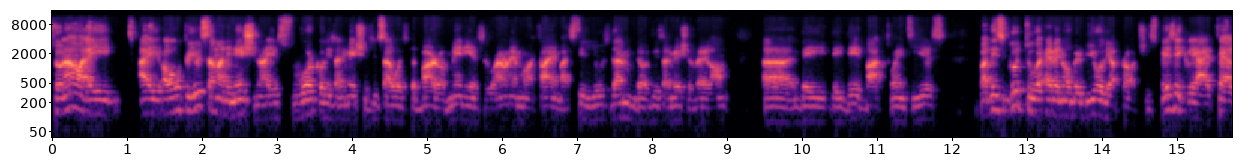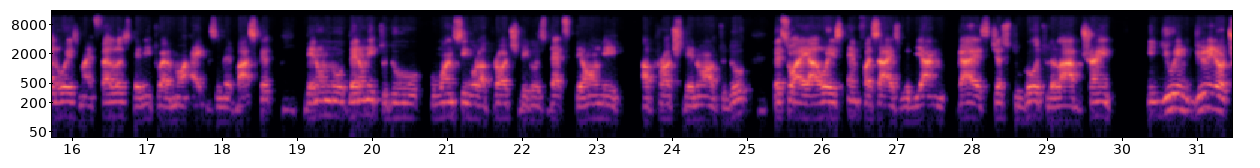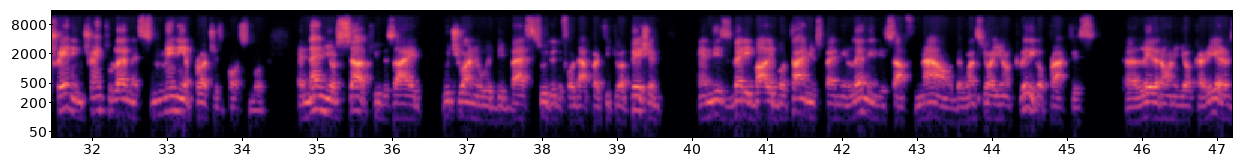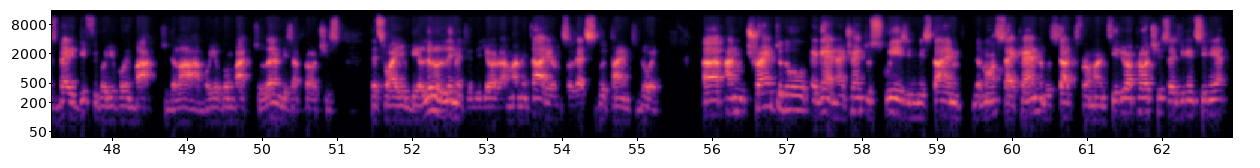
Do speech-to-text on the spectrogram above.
So now I, I, I want to use some animation. I used to work on these animations since I was the bar many years ago. I don't have more time, but I still use them. These animations very long. Uh, they they date back 20 years. But it's good to have an overview of the approaches. Basically, I tell always my fellows they need to have more eggs in the basket. They don't know they don't need to do one single approach because that's the only approach they know how to do. That's why I always emphasize with young guys just to go to the lab, train. During, during your training, trying to learn as many approaches possible. And then yourself, you decide which one will be best suited for that particular patient. And this very valuable time you spend in learning this stuff now, that once you are in your clinical practice, uh, later on in your career, it's very difficult. You're going back to the lab or you're going back to learn these approaches. That's why you'll be a little limited in your armamentarium. So that's a good time to do it. Uh, I'm trying to do, again, I'm trying to squeeze in this time the most I can. We start from anterior approaches, as you can see here,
